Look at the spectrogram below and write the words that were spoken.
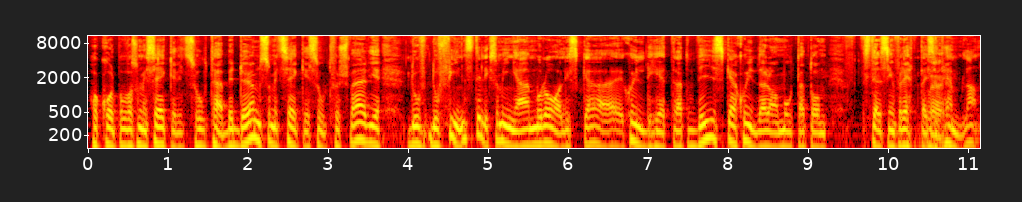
ha koll på vad som är säkerhetshot här bedöms som ett säkerhetshot för Sverige, då, då finns det liksom inga moraliska skyldigheter att vi ska skydda dem mot att de ställs inför rätta i Nej. sitt hemland.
